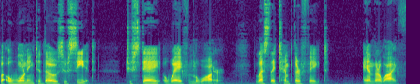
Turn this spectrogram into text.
but a warning to those who see it to stay away from the water, lest they tempt their fate and their life.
